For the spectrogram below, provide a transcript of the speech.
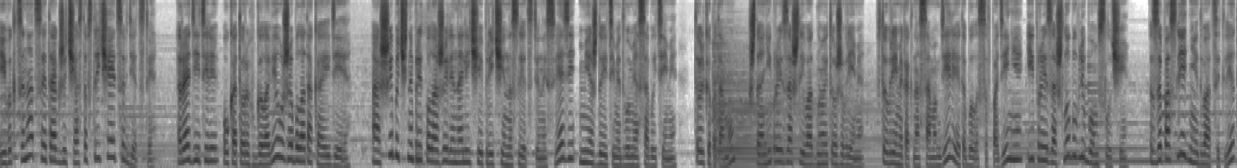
и вакцинация также часто встречается в детстве. Родители, у которых в голове уже была такая идея, ошибочно предположили наличие причинно-следственной связи между этими двумя событиями только потому, что они произошли в одно и то же время, в то время как на самом деле это было совпадение и произошло бы в любом случае. За последние 20 лет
